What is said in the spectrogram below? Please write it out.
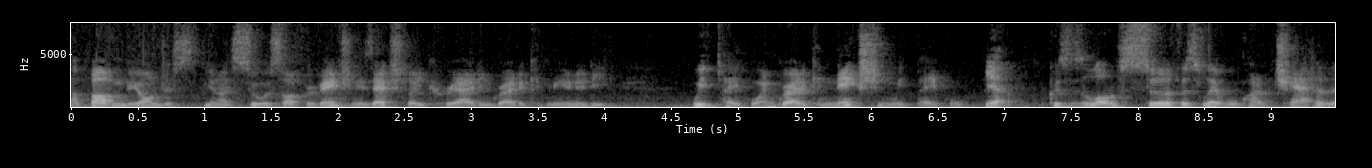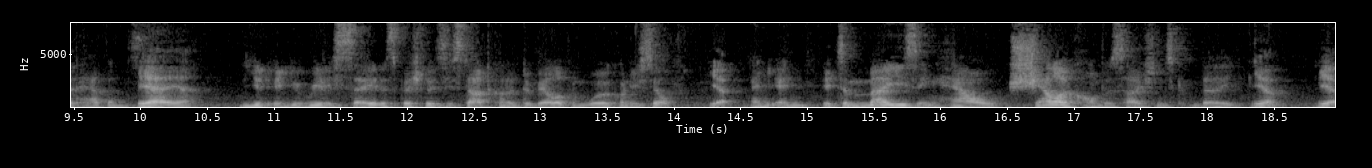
above and beyond just you know suicide prevention is actually creating greater community with people and greater connection with people. Yeah. Because there's a lot of surface level kind of chatter that happens. Yeah, yeah, You, you really see it, especially as you start to kind of develop and work on yourself. Yeah. And and it's amazing how shallow conversations can be. yeah, Yeah.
